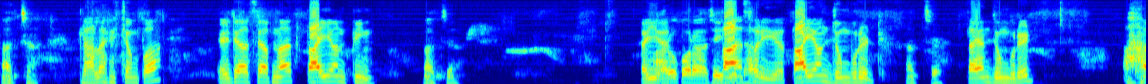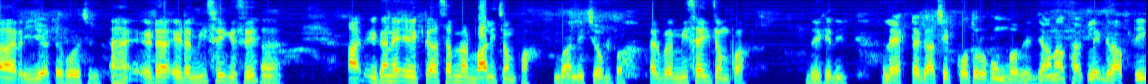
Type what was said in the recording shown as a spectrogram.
আচ্ছা। ডালহারি চম্পা এটা আছে আপনার তাইওয়ান পিং। আচ্ছা। আরও করা আছে সরি তাইওয়ান জম্বুরেড আচ্ছা। তাইওয়ান জম্বুরেড আর এই যে একটা করেছেন হ্যাঁ, এটা এটা মিস হয়ে গেছে। হ্যাঁ। আর এখানে একটা আছে আপনার বালি চম্পা। বালি চম্পা। তারপর মিসাইল চম্পা। দেখে নিন। তাহলে একটা গাছে কত রকম ভাবে জানা থাকলে গ্রাফটিং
